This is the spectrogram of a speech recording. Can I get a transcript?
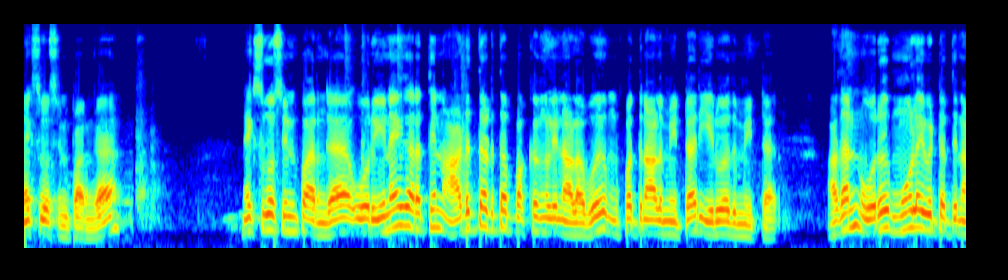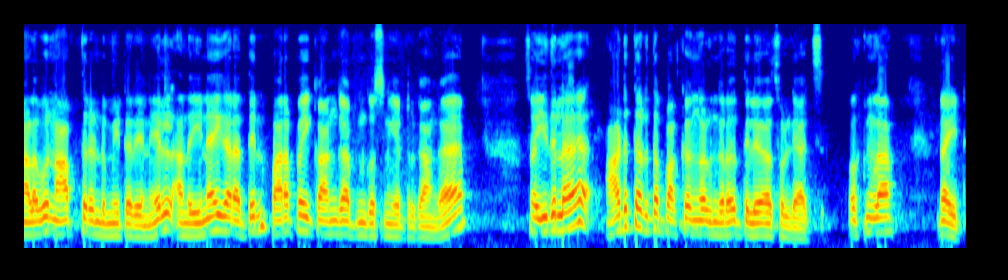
நெக்ஸ்ட் கொஸ்டின் பாருங்கள் நெக்ஸ்ட் கொஸ்டின் பாருங்கள் ஒரு இணைகரத்தின் அடுத்தடுத்த பக்கங்களின் அளவு முப்பத்தி நாலு மீட்டர் இருபது மீட்டர். அதன் ஒரு மூலை விட்டத்தின் அளவு நாற்பத்தி ரெண்டு மீட்டர் எனில் அந்த இணைகரத்தின் பரப்பை காண்க அப்படின்னு கொஸ்டின் கேட்டிருக்காங்க. ஸோ இதில் அடுத்தடுத்த பக்கங்கள்ங்கிறது தெளிவாக சொல்லியாச்சு. ஓகேங்களா ரைட்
